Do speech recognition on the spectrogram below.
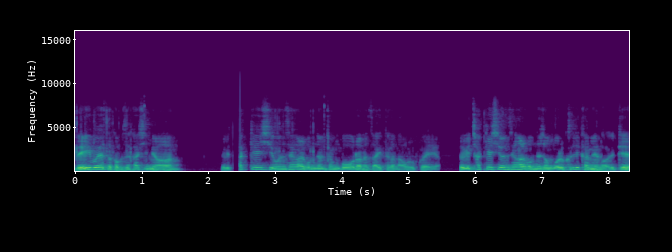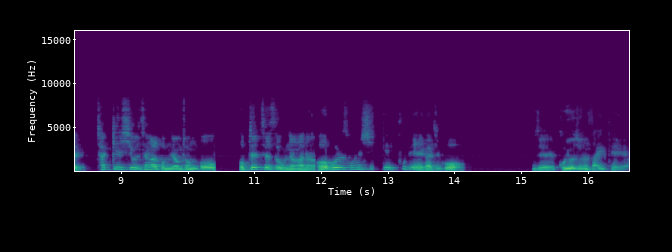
네이버에서 검색하시면 여기 찾기 쉬운 생활 법령 정보라는 사이트가 나올 거예요. 여기 찾기 쉬운 생활 법령 정보를 클릭하면 어, 이렇게 찾기 쉬운 생활 법령 정보 법제처에서 운영하는 법을 손쉽게 풀이해가지고 이제 보여주는 사이트예요.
